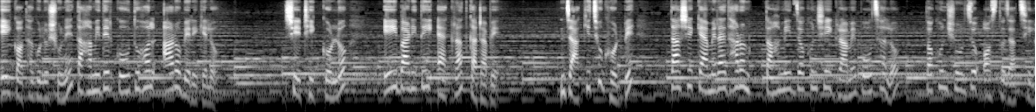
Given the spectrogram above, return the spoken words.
এই কথাগুলো শুনে তাহামিদের কৌতূহল আরও বেড়ে গেল। সে ঠিক করল, এই বাড়িতেই এক রাত কাটাবে। যা কিছু ঘটবে, তা সে ক্যামেরায় ধারণ তাহমিদ যখন সেই গ্রামে পৌঁছালো, তখন সূর্য অস্ত যাচ্ছিল।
